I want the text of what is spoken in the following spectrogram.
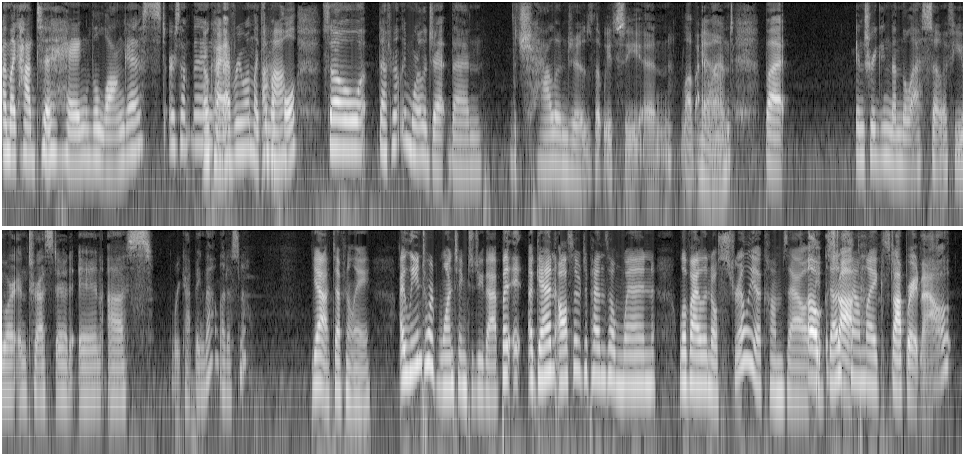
and like had to hang the longest or something Okay. of everyone, like from a Uh-huh. pole. So definitely more legit than the challenges that we see in Love Yeah. Island, but intriguing nonetheless. So if you are interested in us recapping that, let us know. yeah, definitely. I lean toward wanting to do that, but it, again, also depends on when Love Island Australia comes out. Oh, it does stop! sound like stop right now.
